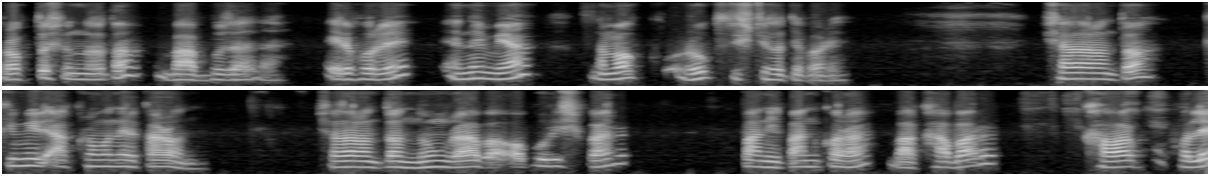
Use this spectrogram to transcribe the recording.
রক্ত শূন্যতা বা বোঝা যায়। এর ফলে অ্যানিমিয়া নামক রোগ সৃষ্টি হতে পারে। সাধারণত কিমির আক্রমণের কারণ সাধারণত নোংরা বা অপরিষ্কার পানি পান করা বা খাবার খাওয়ার ফলে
